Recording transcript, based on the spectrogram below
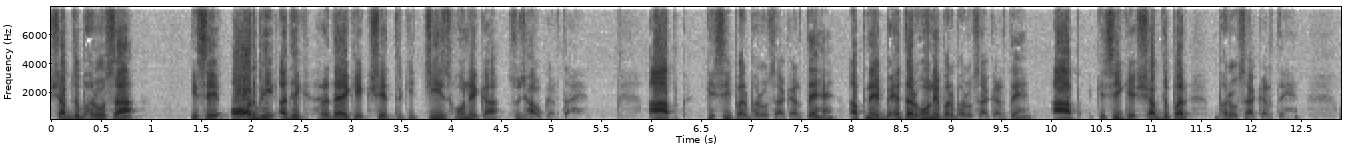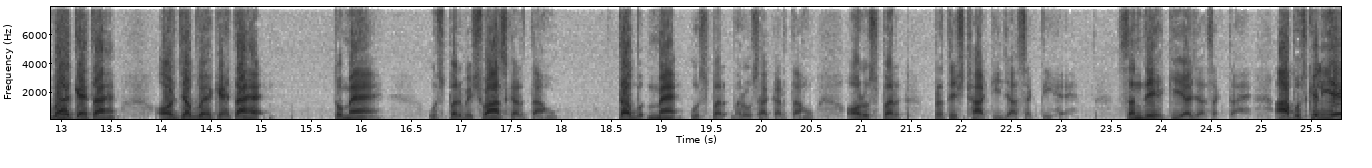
शब्द भरोसा इसे और भी अधिक हृदय के क्षेत्र की चीज़ होने का सुझाव करता है। आप किसी पर भरोसा करते हैं, अपने बेहतर होने पर भरोसा करते हैं, आप किसी के शब्द पर भरोसा करते हैं। वह कहता है, और जब वह कहता है तो मैं उस पर विश्वास करता हूँ, तब मैं उस पर भरोसा करता हूँ, और उस पर प्रतिष्ठा की जा सकती है, संदेह किया जा सकता है। आप उसके लिए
